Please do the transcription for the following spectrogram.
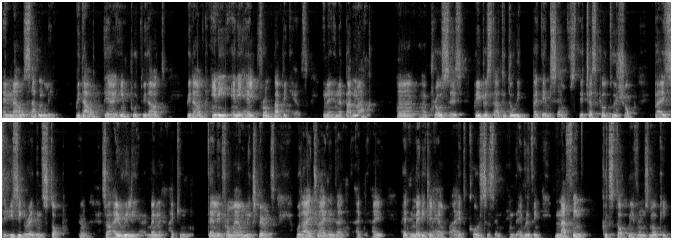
and now suddenly, without their input, without without any any help from public health in a, in a bottom up uh, uh, process, people start to do it by themselves. They just go to a shop, buy an e-cigarette, and stop. So I really, I mean, I can tell it from my own experience. What I tried, and I, I, I had medical help, I had courses and, and everything. Nothing could stop me from smoking.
